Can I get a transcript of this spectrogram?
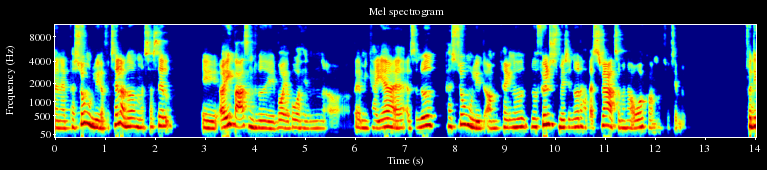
man er personlig og fortæller noget om sig selv, øh, og ikke bare sådan, du ved, hvor jeg bor henne, og hvad min karriere er, altså noget personligt omkring noget, noget følelsesmæssigt, noget, der har været svært, som man har overkommet, for eksempel. Fordi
